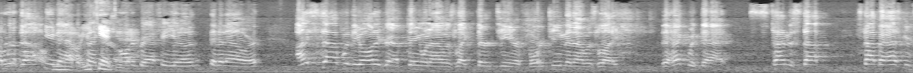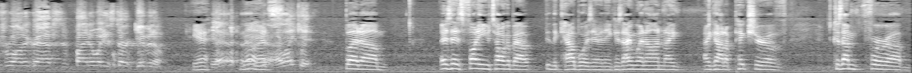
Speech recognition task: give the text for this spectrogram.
I'm going to block you now. No, you I can't do autograph, you know, in an hour. I stopped with the autograph thing when I was like 13 or 14. Then I was like, the heck with that. It's time to stop stop asking for autographs and find a way to start giving them. Yeah. Yeah, you No, that's I like it. But um, it's, it's funny you talk about the Cowboys and everything because I went on and I I got a picture of because I'm for um,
